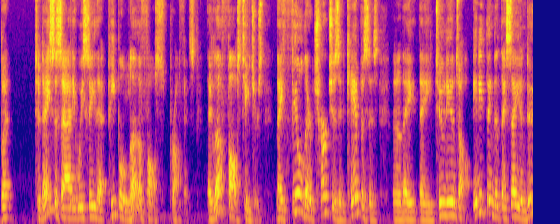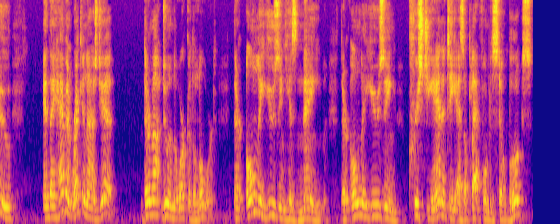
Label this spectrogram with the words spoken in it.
But today's society, we see that people love false prophets. They love false teachers. They fill their churches and campuses. Uh, they they tune into anything that they say and do, and they haven't recognized yet they're not doing the work of the Lord. They're only using His name. They're only using Christianity as a platform to sell books,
